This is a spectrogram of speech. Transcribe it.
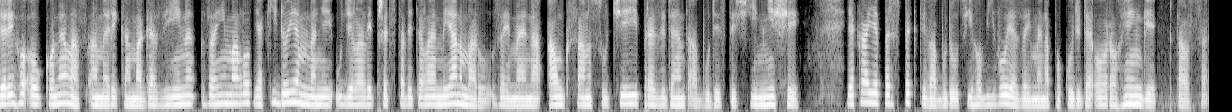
Jerryho O'Connella z America Magazine zajímalo, jaký dojem na něj udělali představitelé Myanmaru, zejména Aung San Suu Kyi, prezident a buddhističtí mniši. Jaká je perspektiva budoucího vývoje, zejména pokud jde o Rohingy, ptal se.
